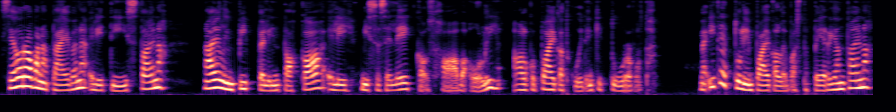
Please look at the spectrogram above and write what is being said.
Seuraavana päivänä, eli tiistaina, Nailin pippelin takaa, eli missä se leikkaushaava oli, alkoi paikat kuitenkin turvota. Mä itse tulin paikalle vasta perjantaina,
